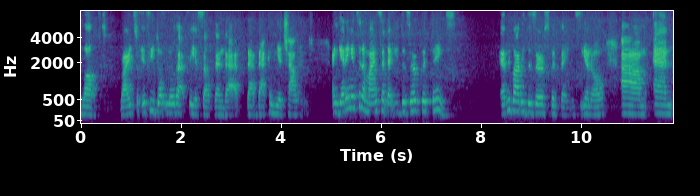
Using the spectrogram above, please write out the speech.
loved, right? So if you don't know that for yourself, then that that that can be a challenge. And getting into the mindset that you deserve good things everybody deserves good things, you know, um, and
